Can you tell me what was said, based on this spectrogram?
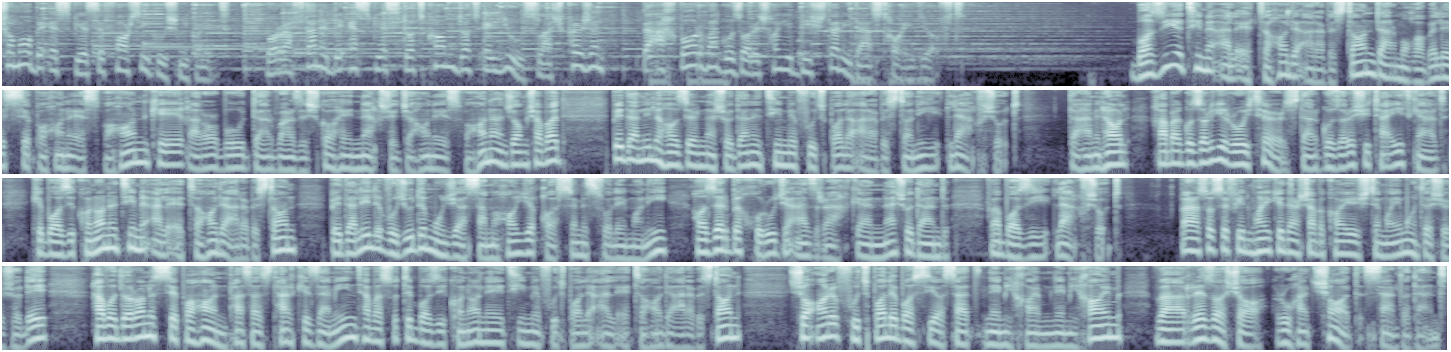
شما به اسپیس فارسی گوش می کنید. با رفتن به sbs.com.au به اخبار و گزارش های بیشتری دست خواهید یافت. بازی تیم الاتحاد عربستان در مقابل سپاهان اصفهان که قرار بود در ورزشگاه نقش جهان اصفهان انجام شود به دلیل حاضر نشدن تیم فوتبال عربستانی لغو شد. در همین حال خبرگزاری رویترز در گزارشی تایید کرد که بازیکنان تیم الاتحاد عربستان به دلیل وجود مجسمه های قاسم سلیمانی حاضر به خروج از رخکن نشدند و بازی لغو شد. بر اساس فیلم هایی که در شبکه های اجتماعی منتشر شده، هواداران سپاهان پس از ترک زمین توسط بازیکنان تیم فوتبال الاتحاد عربستان شعار فوتبال با سیاست نمی‌خوایم نمی‌خوایم و رضا شاه روحت شاد سر دادند.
